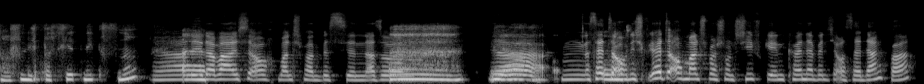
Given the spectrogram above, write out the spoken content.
hoffentlich passiert nichts, ne? Ja, nee, Äh, da war ich auch manchmal ein bisschen, also Ah, ja, ja, hm, das hätte auch nicht, hätte auch manchmal schon schief gehen können, da bin ich auch sehr dankbar.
